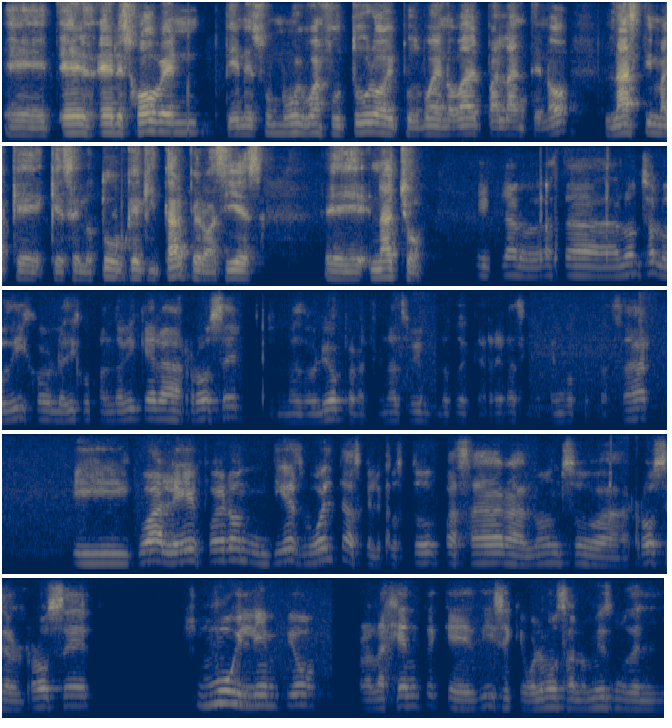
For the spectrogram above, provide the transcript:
eh, eres, joven, tienes un muy buen futuro y pues bueno, va para adelante, ¿no? Lástima que, se lo tuvo que quitar, pero así es. Eh, Nacho. Sí, claro, hasta Alonso lo dijo, le dijo, cuando vi que era Russell, pues me dolió, pero al final soy un piloto de carreras y lo tengo que pasar. igual, ¿eh? fueron 10 vueltas que le costó pasar a Alonso a Russell. Russell, muy limpio, para la gente que dice que volvemos a lo mismo del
